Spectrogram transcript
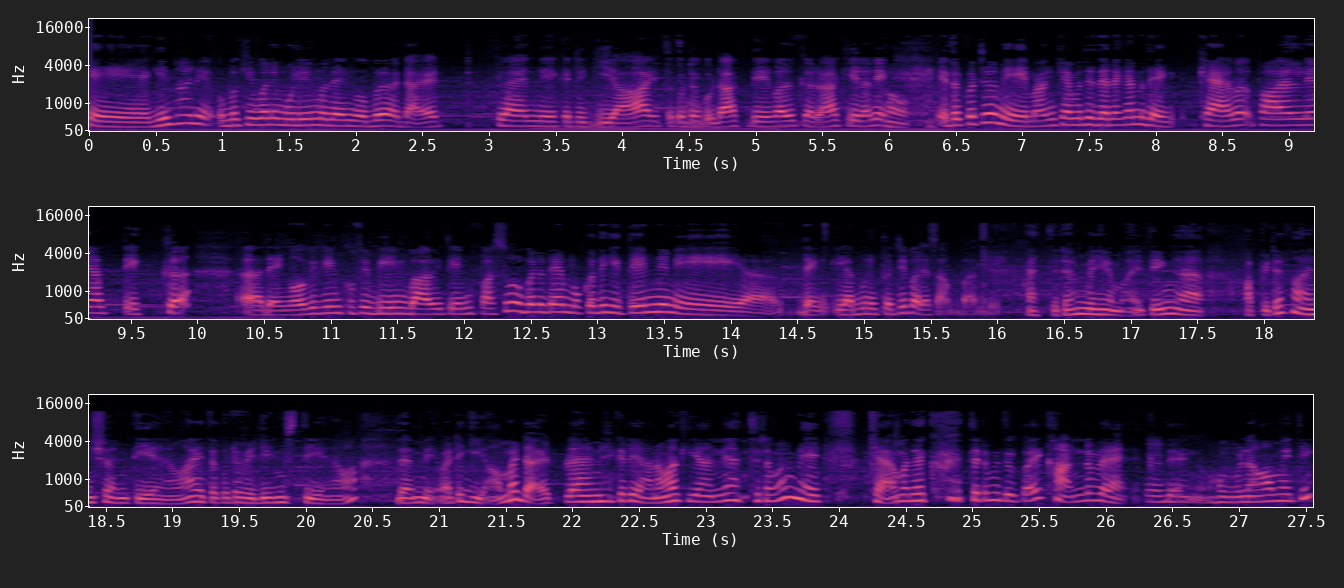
මේ ගිම්හානේ ඔබ කිව්වනේ මුලින්ම දැන් ඔබ ඩයට් ප්ලෑන් එකකට ගියා. එතකොට ගොඩක් දේවල් කරා කියලානේ. එතකොට මේ මම කැමති දැනගන්න දැන් කෑම පාලනයත් එක්ක දැන් ඕවිගින් කොෆි බීන් භාවිතයෙන් පසු ඔබට දැන් මොකද හිතෙන්නේ මේ දැන් ලැබුණු ප්‍රතිඵල සම්බන්ධයෙන්? ඇත්තටම මෙහෙමයි. ඉතින් අපිට ෆන්ක්ෂන් තියෙනවා. එතකොට වෙඩින්ග්ස් තියෙනවා. දැන් මේවට ගියාම ඩයට් ප්ලෑන් එකට යනවා කියන්නේ ඇත්තටම මේ කෑම දැක්ක ඇත්තටම දුකයි කන්න බෑ. දැන් හමුනාම ඉතින්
